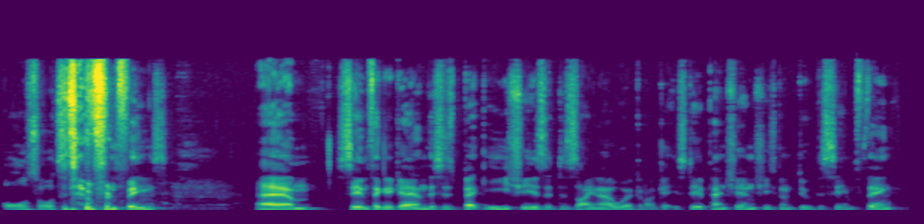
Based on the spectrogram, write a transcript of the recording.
all sorts of different things. Um, same thing again. This is Becky. She is a designer working on Get Your State Pension. She's going to do the same thing.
